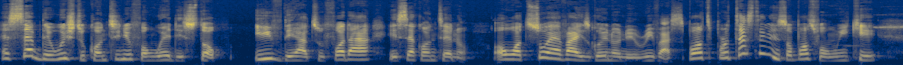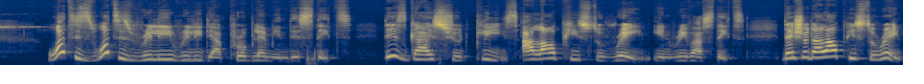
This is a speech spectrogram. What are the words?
except they wish to continue from where they stop if they are to further a second tenure or whatsoever is going on in Rivers. But protesting in support for Wike, what is what is really really their problem in this state? These guys should please allow peace to reign in River State. They should allow peace to reign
